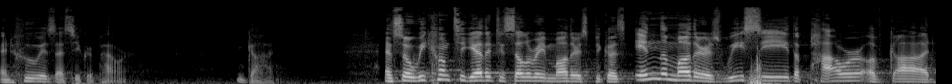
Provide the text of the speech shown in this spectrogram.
And who is that secret power? God. And so we come together to celebrate mothers because in the mothers we see the power of God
